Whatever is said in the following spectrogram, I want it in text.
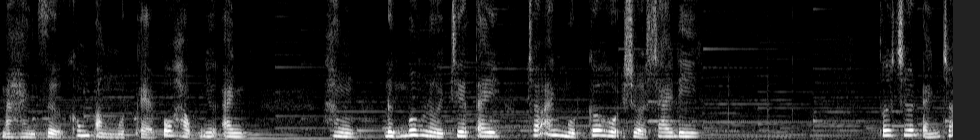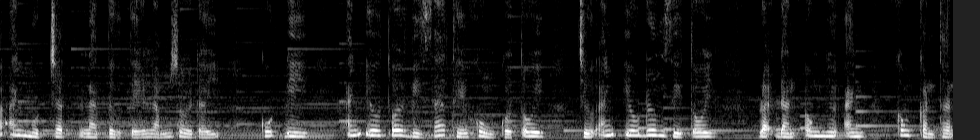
Mà hành xử không bằng một kẻ vô học như anh. Hằng đừng buông lời chia tay cho anh một cơ hội sửa sai đi. Tôi chưa đánh cho anh một trận là tử tế lắm rồi đấy. Cút đi, Anh yêu tôi vì gia thế khủng của tôi, Chứ anh yêu đương gì tôi. Loại đàn ông như anh Không cẩn thận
